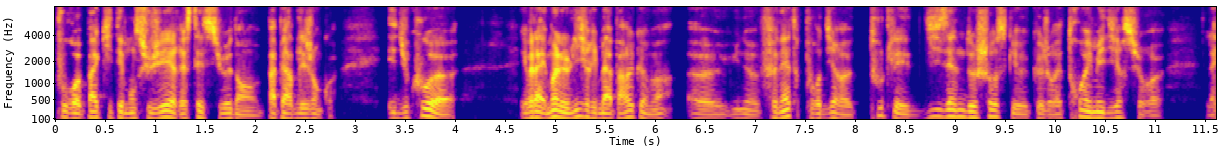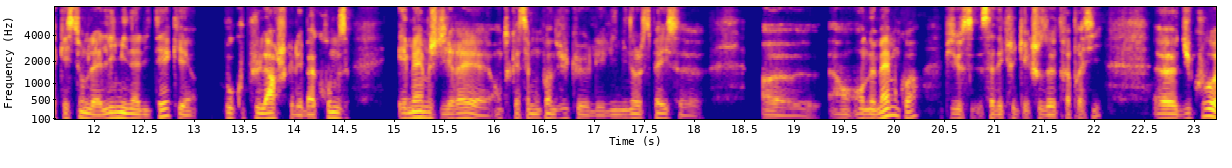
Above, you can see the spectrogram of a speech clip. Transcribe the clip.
pour euh, pas quitter mon sujet et rester si tu veux dans pas perdre les gens quoi. Et du coup et voilà et moi le livre il m'est apparu comme une fenêtre pour dire toutes les dizaines de choses que, que j'aurais trop aimé dire sur la question de la liminalité qui est beaucoup plus large que les backrooms et même je dirais en tout cas c'est mon point de vue que les liminal space en, eux-mêmes, quoi, puisque ça décrit quelque chose de très précis. du coup,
